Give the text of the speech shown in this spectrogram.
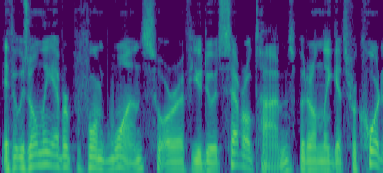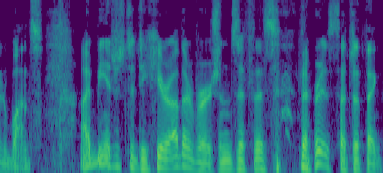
if it was only ever performed once or if you do it several times but only gets recorded once. I'd be interested to hear other versions if this there is such a thing.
